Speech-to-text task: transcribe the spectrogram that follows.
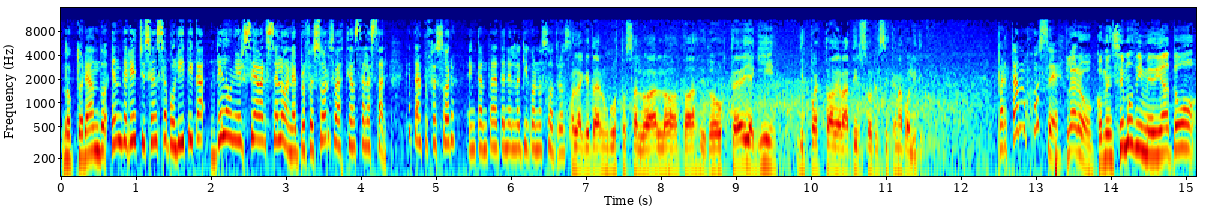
doctorando en Derecho y Ciencia Política de la Universidad de Barcelona, el profesor Sebastián Salazar. ¿Qué tal, profesor? Encantada de tenerlo aquí con nosotros. Hola, ¿qué tal? Un gusto saludarlo a todas y todos ustedes y aquí dispuesto a debatir sobre el sistema político. Partamos, José. Claro, comencemos de inmediato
